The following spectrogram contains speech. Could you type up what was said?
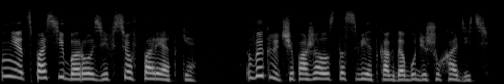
«Нет, спасибо, Рози, все в порядке. Выключи, пожалуйста, свет, когда будешь уходить».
